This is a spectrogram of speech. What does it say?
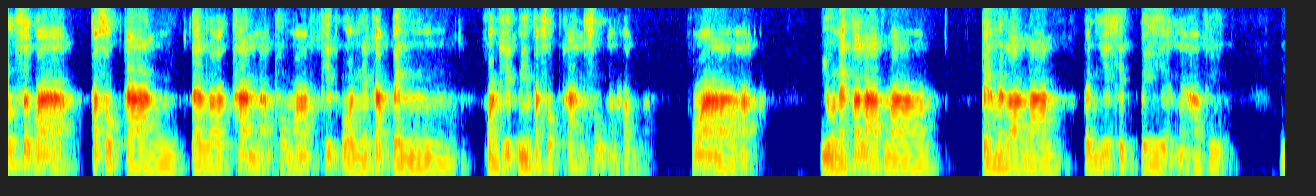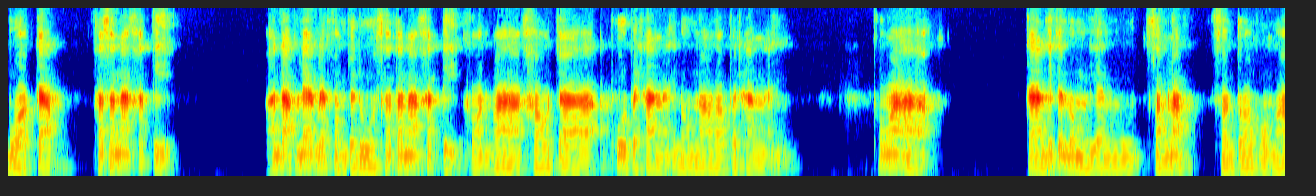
รู้สึกว่าประสบการณ์แต่ละท่านอะ ผมว่าพี่พลนี่ก็เป็นคนที่มีประสบการณ์สูงครับ เพราะว่าอยู่ในตลาดมาเป็นเวลานานเป็นยี่สิบปีอย่างเงี้ยครับพี่ บวกกับทัศนคติ อันดับแรกเลยผมจะดูทัศนคติก่อนว่าเขาจะพูดไปทางไหนโน้มน้าวเราไปทางไหน เพราะว่าการที่จะลงเรียนสำหรับส่วนตัวผมว่า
